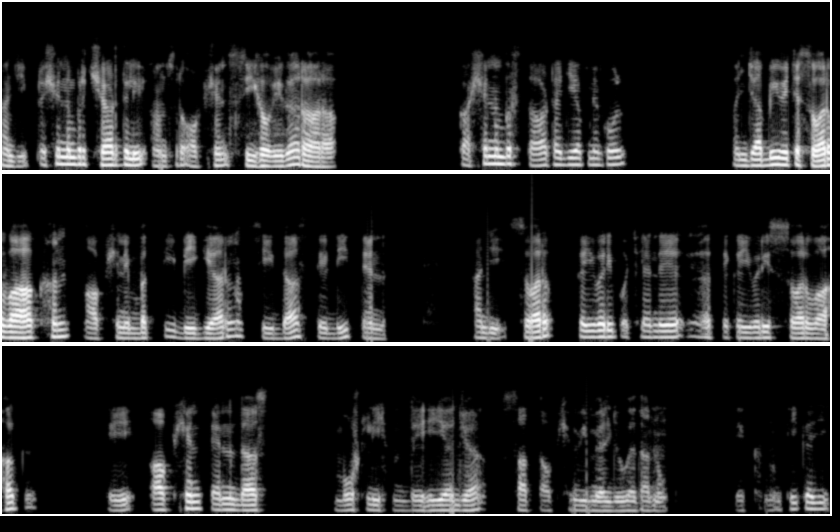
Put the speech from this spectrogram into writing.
ਹਾਂਜੀ ਪ੍ਰਸ਼ਨ ਨੰਬਰ 66 ਦੇ ਲਈ ਆਨਸਰ ਆਪਸ਼ਨ ਸੀ ਹੋਵੇਗਾ ਰਾਰਾ ਕੁਐਸਚਨ ਨੰਬਰ 67 ਹੈ ਜੀ ਆਪਣੇ ਕੋਲ। ਪੰਜਾਬੀ ਵਿੱਚ ਸਵਰ ਵਾਹਕ ਹਨ ਆਪਸ਼ਨ ਏ 32 ਬੀ 11 ਸੀ 10 ਤੇ ਡੀ 3 ਹਾਂਜੀ, ਸਵਰ ਕਈ ਵਾਰੀ ਪੁੱਛ ਲੈਂਦੇ ਆ ਅਤੇ ਕਈ ਵਾਰੀ ਸਵਰ ਵਾਹਕ ਤੇ ਆਪਸ਼ਨ 3 10 ਮੋਸਟਲੀ ਹੁੰਦੇ ਹੀ ਆ ਜਾਂ ਸੱਤ ਆਪਸ਼ਨ ਵੀ ਮਿਲ ਜੂਗਾ ਤੁਹਾਨੂੰ। ਦੇਖਣ ਨੂੰ, ਠੀਕ ਹੈ ਜੀ।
